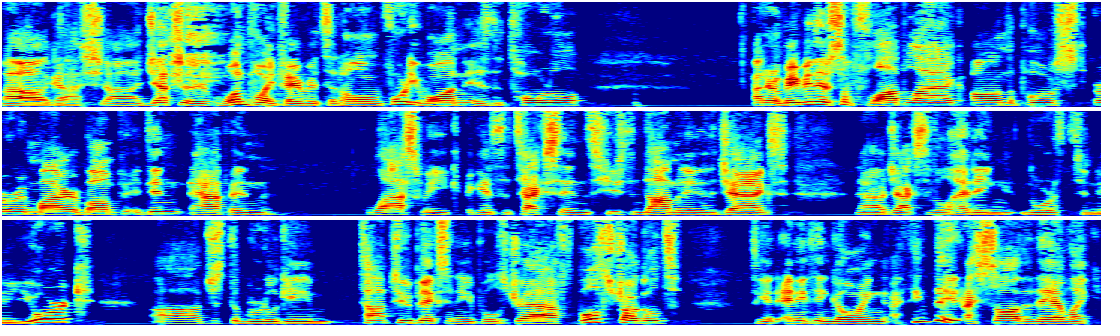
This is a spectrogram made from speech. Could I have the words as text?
Oh gosh, uh, Jets are one point favorites at home. Forty-one is the total. I don't know. Maybe there's some flop lag on the post Urban Meyer bump. It didn't happen last week against the Texans. Houston dominated the Jags. Now Jacksonville heading north to New York. Uh, just a brutal game. Top two picks in April's draft. Both struggled to get anything going. I think they. I saw that they have like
